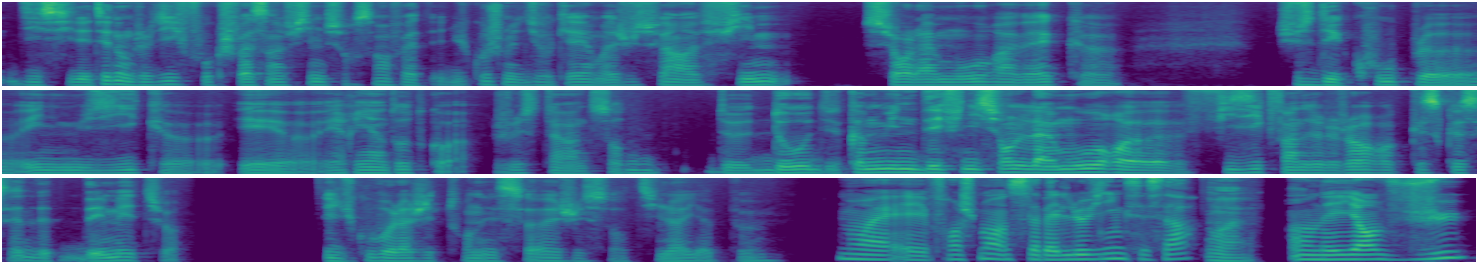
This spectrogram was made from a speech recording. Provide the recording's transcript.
d'ici l'été. Donc je me dis, il faut que je fasse un film sur ça en fait. Et du coup, je me dis, ok, on va juste faire un film sur l'amour avec euh, juste des couples euh, et une musique et, et rien d'autre quoi. Juste une sorte de de- comme une définition de l'amour euh, physique, enfin de genre qu'est-ce que c'est d'aimer, tu vois. Et du coup voilà, j'ai tourné ça et j'ai sorti là il y a peu. Ouais, et franchement, ça s'appelle Loving, c'est ça? Ouais. En ayant vu,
